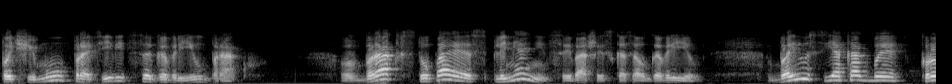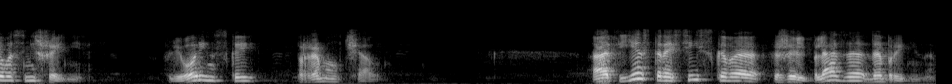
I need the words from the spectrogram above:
почему противится Гавриил браку. В брак вступая с племянницей вашей, сказал Гавриил, Боюсь я как бы кровосмешения. Флоринский промолчал. Отъезд российского жильбляза Добрынина.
